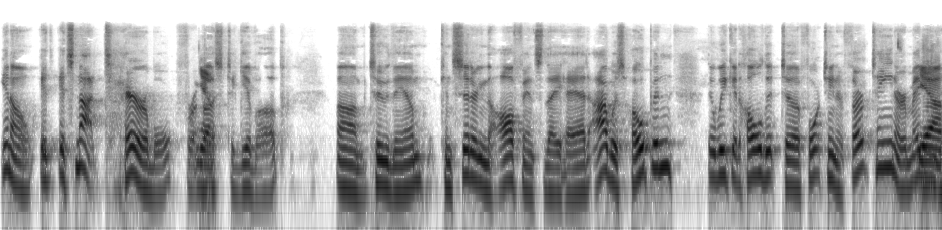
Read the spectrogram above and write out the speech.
you know, it, it's not terrible for yeah. us to give up um, to them, considering the offense they had. I was hoping that we could hold it to 14 or 13 or maybe yeah,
